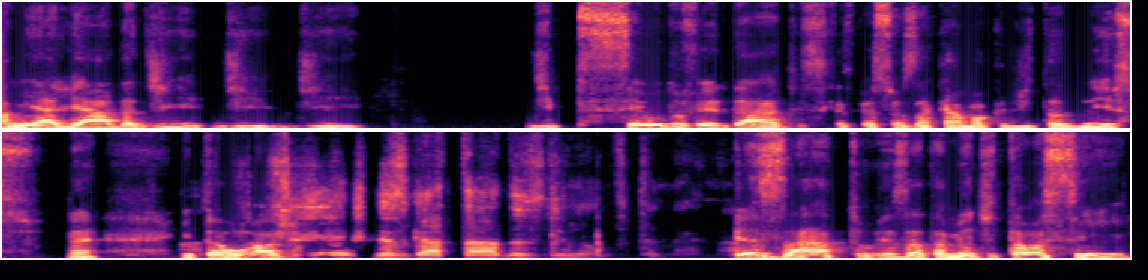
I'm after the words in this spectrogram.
amealhada de, de, de, de pseudo-verdades que as pessoas acabam acreditando nisso. Né? Então, acho... resgatadas de novo também. Exato, exatamente. Então, assim,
